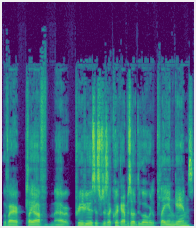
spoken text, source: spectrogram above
with our playoff uh, previews. This was just a quick episode to go over the play-in games.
